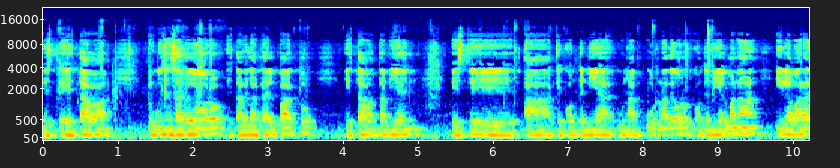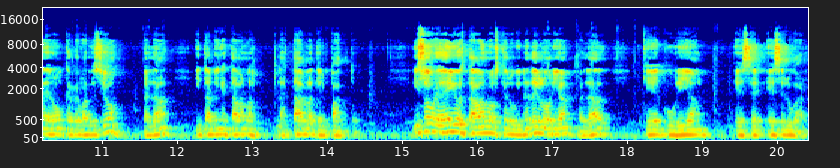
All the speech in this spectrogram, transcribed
este, estaba un incensario de oro, estaba el arca del pacto, estaban también este, que contenía una urna de oro que contenía el maná y la vara de Aarón que rebardeció, ¿verdad? Y también estaban las, las tablas del pacto. Y sobre ello estaban los querubines de gloria, ¿verdad? Que cubrían ese, ese lugar,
